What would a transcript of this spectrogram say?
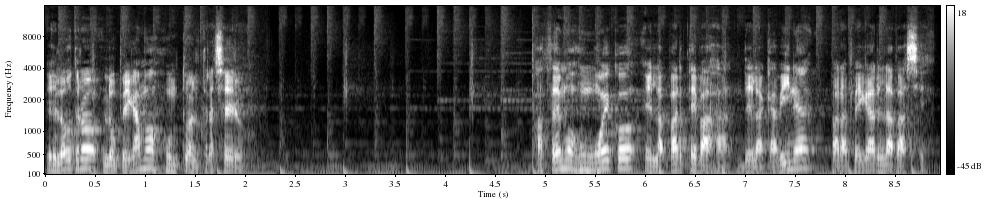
El otro lo pegamos junto al trasero. Hacemos un hueco en la parte baja de la cabina para pegar la base.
